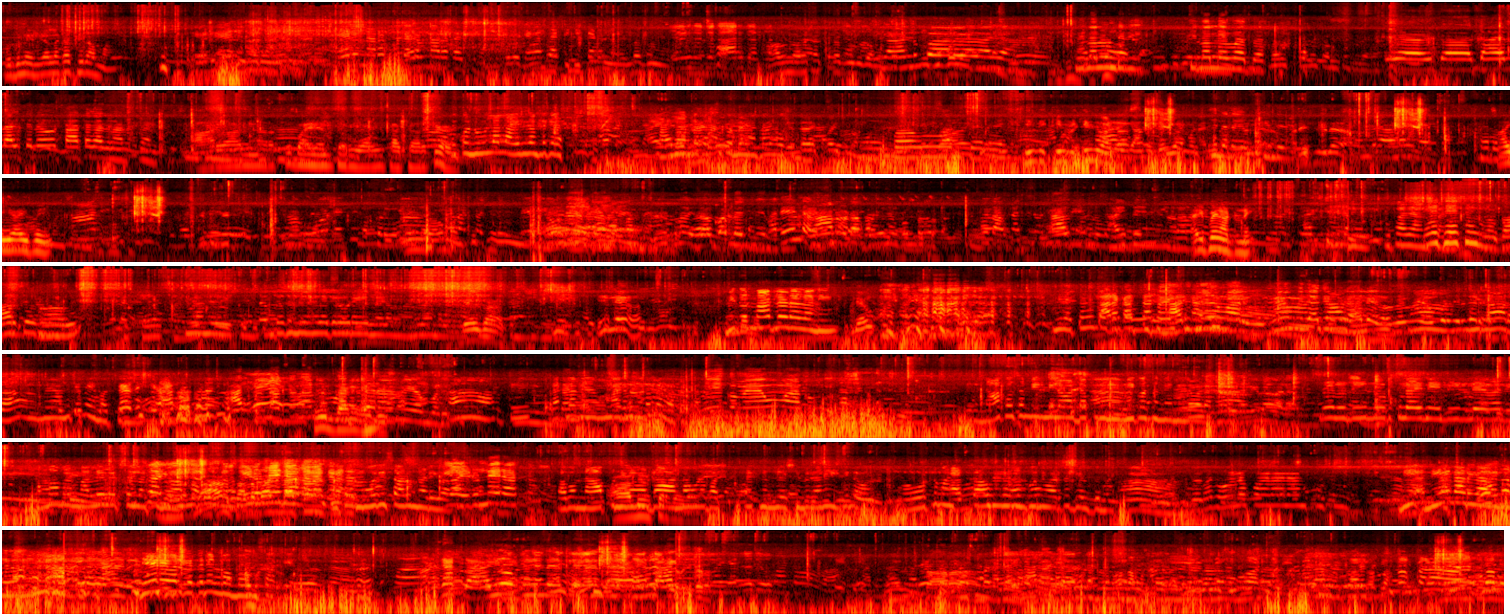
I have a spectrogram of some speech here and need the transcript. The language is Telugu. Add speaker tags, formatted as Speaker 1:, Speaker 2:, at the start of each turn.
Speaker 1: పొద్దున మీ
Speaker 2: ఎన్ని గంటలకు వచ్చిరమ్మా
Speaker 3: పిల్లలుండి పిల్లలు లేవద్దా తాత కాదు నడుస్తాను
Speaker 2: ఆరు ఆరున్నరకు బయలుదేరుతారు ఐదు
Speaker 1: గంటలకు
Speaker 2: కింది కింది కింది వాళ్ళు అయిపోయి. అయిపోయినట్టున్నాయి.
Speaker 1: మీతో మాట్లాడాలని? మీరు
Speaker 3: మీకు మేము మాకు
Speaker 1: మీరు మీరు నిలబడ్డప్పుడు మీకోసం నేను నిలబడాలి
Speaker 3: నేను నీళ్ళు ఉడుకులైనాయి నీళ్ళు లేవని
Speaker 1: మోదీ సార్ ఉన్నాడు పాపం నా అప్పుడు నిలబడ్డా అన్న కూడా ప్రయత్నం చేసిండు కానీ ఇది ఓట్లు మనకి తాగుతుంది అనుకుని పడితే గెలుతున్నాయి నీ- నేను అడగాలి నేను ఎవరికైతే నేను మా మోదీ సార్కి ఆనే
